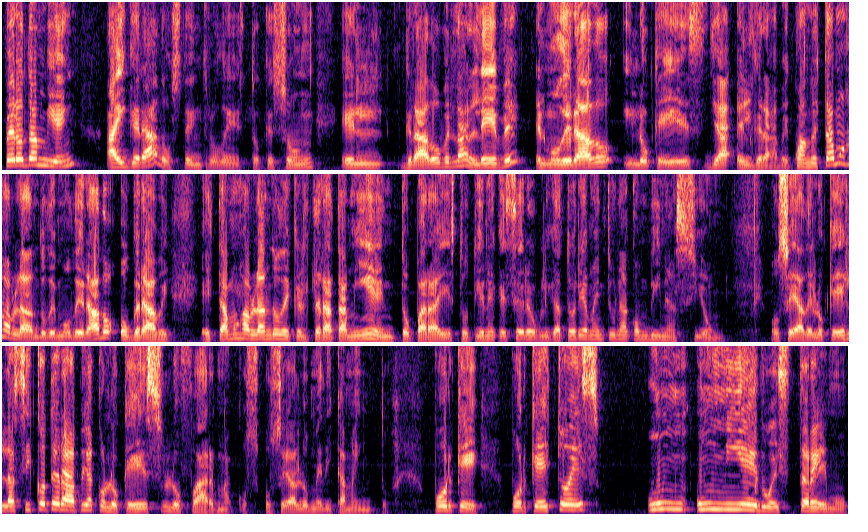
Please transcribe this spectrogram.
Pero también hay grados dentro de esto, que son el grado ¿verdad? leve, el moderado y lo que es ya el grave. Cuando estamos hablando de moderado o grave, estamos hablando de que el tratamiento para esto tiene que ser obligatoriamente una combinación. O sea, de lo que es la psicoterapia con lo que es los fármacos, o sea, los medicamentos. ¿Por qué? Porque esto es un, un miedo extremo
